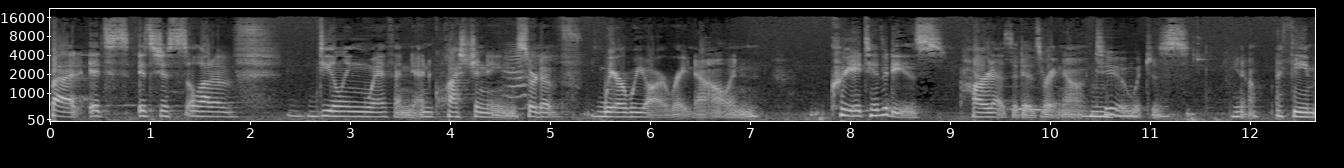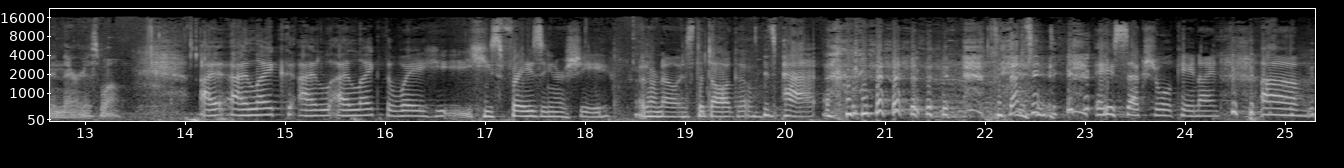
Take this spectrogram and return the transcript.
but it's it's just a lot of dealing with and, and questioning sort of where we are right now. And creativity is hard as it is right now, too, mm-hmm. which is, you know, a theme in there as well. I, I like I, I like the way he he's phrasing or she. I don't know. Is the doggo? It's Pat. Asexual canine. Um,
